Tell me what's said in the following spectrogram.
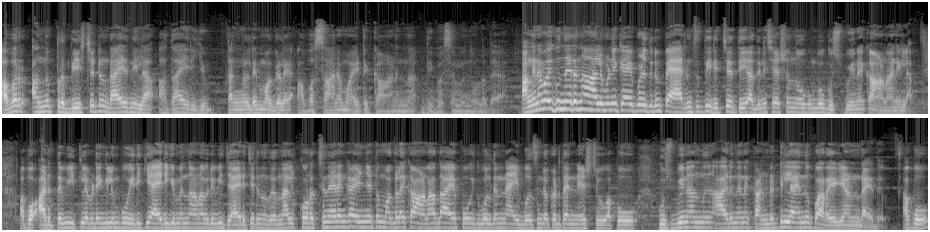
അവർ അന്ന് പ്രതീക്ഷിച്ചിട്ടുണ്ടായിരുന്നില്ല അതായിരിക്കും തങ്ങളുടെ മകളെ അവസാനമായിട്ട് കാണുന്ന ദിവസം എന്നുള്ളത്. അങ്ങനെ വൈകുന്നേരം നാലു മണിയൊക്കെ ആയപ്പോഴത്തേനും പാരന്റ്സ് തിരിച്ചെത്തി. അതിനുശേഷം നോക്കുമ്പോൾ ഖുഷ്ബുവിനെ കാണാനില്ല. അപ്പോൾ അടുത്ത വീട്ടിലെവിടെയെങ്കിലും പോയിരിക്കുകയായിരിക്കും എന്നാണ് അവർ വിചാരിച്ചിരുന്നത്. എന്നാൽ കുറച്ചു നേരം കഴിഞ്ഞിട്ടും മകളെ കാണാതായപ്പോൾ ഇതുപോലെ തന്നെ നൈബേഴ്സിന്റെ ഒക്കെ അടുത്ത് അന്വേഷിച്ചു. അപ്പോൾ ഖുഷ്ബുവിനെ അന്ന് ആരും തന്നെ കണ്ടിട്ടില്ല എന്ന് പറയുകയാണ് ഉണ്ടായത്. അപ്പോൾ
